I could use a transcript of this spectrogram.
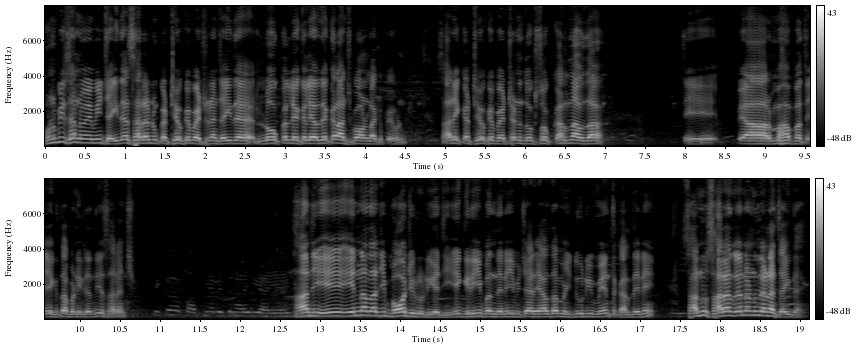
ਹੁਣ ਵੀ ਸਾਨੂੰ ਐਵੇਂ ਹੀ ਚਾਹੀਦਾ ਸਾਰਿਆਂ ਨੂੰ ਇਕੱਠੇ ਹੋ ਕੇ ਬੈਠਣਾ ਚਾਹੀਦਾ। ਹੈ। ਲੋਕ ਇਕੱਲੇ ਇਕੱਲੇ ਆਪਦੇ ਘਰਾਂ 'ਚ ਪਾਉਣ ਲੱਗ ਪਏ ਹੁਣ। ਸਾਰੇ ਇਕੱਠੇ ਹੋ ਕੇ ਬੈਠਣ ਦੁੱਖ ਸੁੱਖ ਕਰਨ ਆਪਦਾ। ਤੇ ਪਿਆਰ ਮੁਹੱਬਤ ਏਕਤਾ ਬਣੀ ਰਹਿੰਦੀ ਹੈ ਸਾਰਿਆਂ 'ਚ। ਇੱਕ ਪਾਥੀਆਂ ਵੇਚਣ ਵਾਲੇ ਵੀ ਆਏ ਆ ਹਾਂਜੀ ਇਹ ਇਹਨਾਂ ਦਾ ਜੀ ਬਹੁਤ ਜ਼ਰੂਰੀ ਹੈ ਜੀ। ਇਹ ਗਰੀਬ ਬੰਦੇ ਨੇ ਜੀ ਵਿਚਾਰੇ ਆਪਦਾ ਮਜ਼ਦੂਰੀ ਮਿਹਨਤ ਕਰਦੇ ਨੇ। ਸਾਨੂੰ ਸਾਰਿਆਂ ਤੋਂ ਇਹਨਾਂ ਨੂੰ ਦੇਣਾ ਚਾਹੀਦਾ ਹੈ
